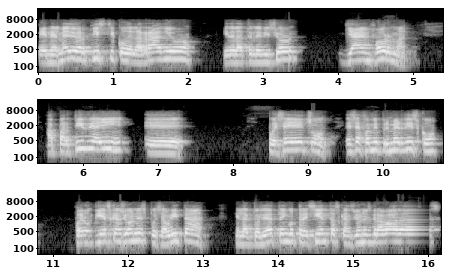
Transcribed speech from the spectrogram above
en el medio artístico de la radio y de la televisión ya en forma. A partir de ahí, eh, pues he hecho, ese fue mi primer disco, fueron 10 canciones, pues ahorita en la actualidad tengo 300 canciones grabadas,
